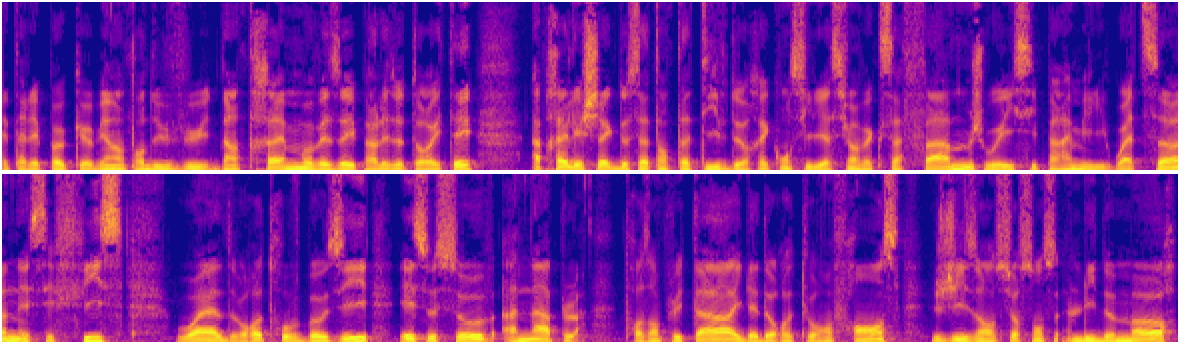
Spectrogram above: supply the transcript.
est à l'époque bien entendu vu d'un très mauvais œil par les autorités. Après l'échec de sa tentative de réconciliation avec sa femme, jouée ici par Emily Watson, et ses fils, Wilde retrouve Bosie et se sauve à Naples. Trois ans plus tard, il est de retour en France, gisant sur son lit de mort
